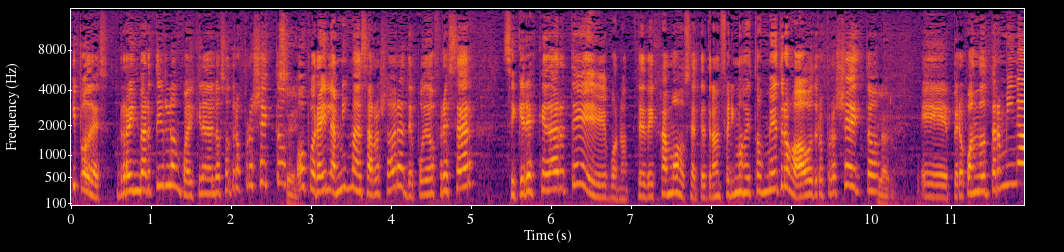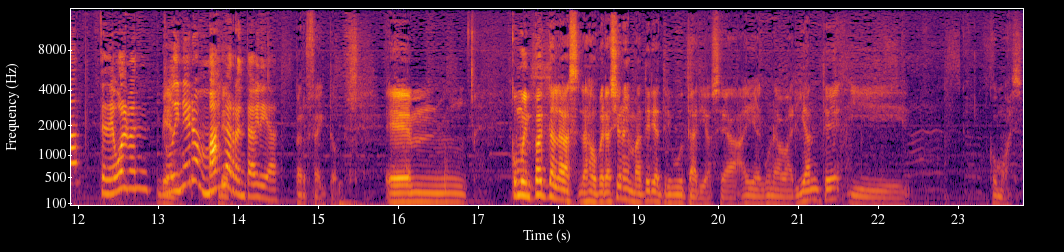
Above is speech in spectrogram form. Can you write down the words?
y podés reinvertirlo en cualquiera de los otros proyectos Sí. o por ahí la misma desarrolladora te puede ofrecer, si querés quedarte, eh, bueno, te dejamos, o sea, te transferimos estos metros a otro proyecto, Claro, eh, pero cuando termina te devuelven Bien. tu dinero más Bien. la rentabilidad. perfecto. Em, ¿Cómo impactan las, las operaciones en materia tributaria? O sea, ¿hay alguna variante y cómo es?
